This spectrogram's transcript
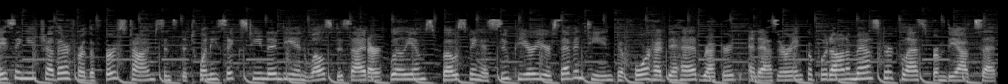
Facing each other for the first time since the 2016 Indian Wells decider, Williams, boasting a superior 17-4 head-to-head record, and Azarenka put on a masterclass from the outset.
